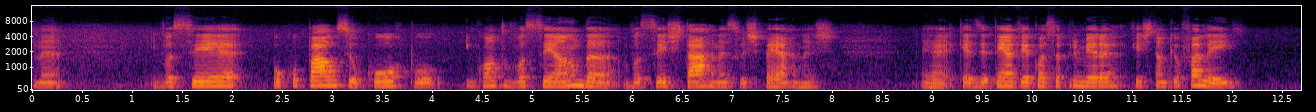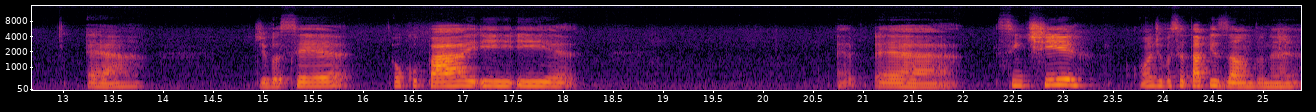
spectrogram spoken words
né? E você ocupar o seu corpo enquanto você anda, você estar nas suas pernas. É, quer dizer, tem a ver com essa primeira questão que eu falei. É, de você ocupar e, e é, é, sentir onde você está pisando, né?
